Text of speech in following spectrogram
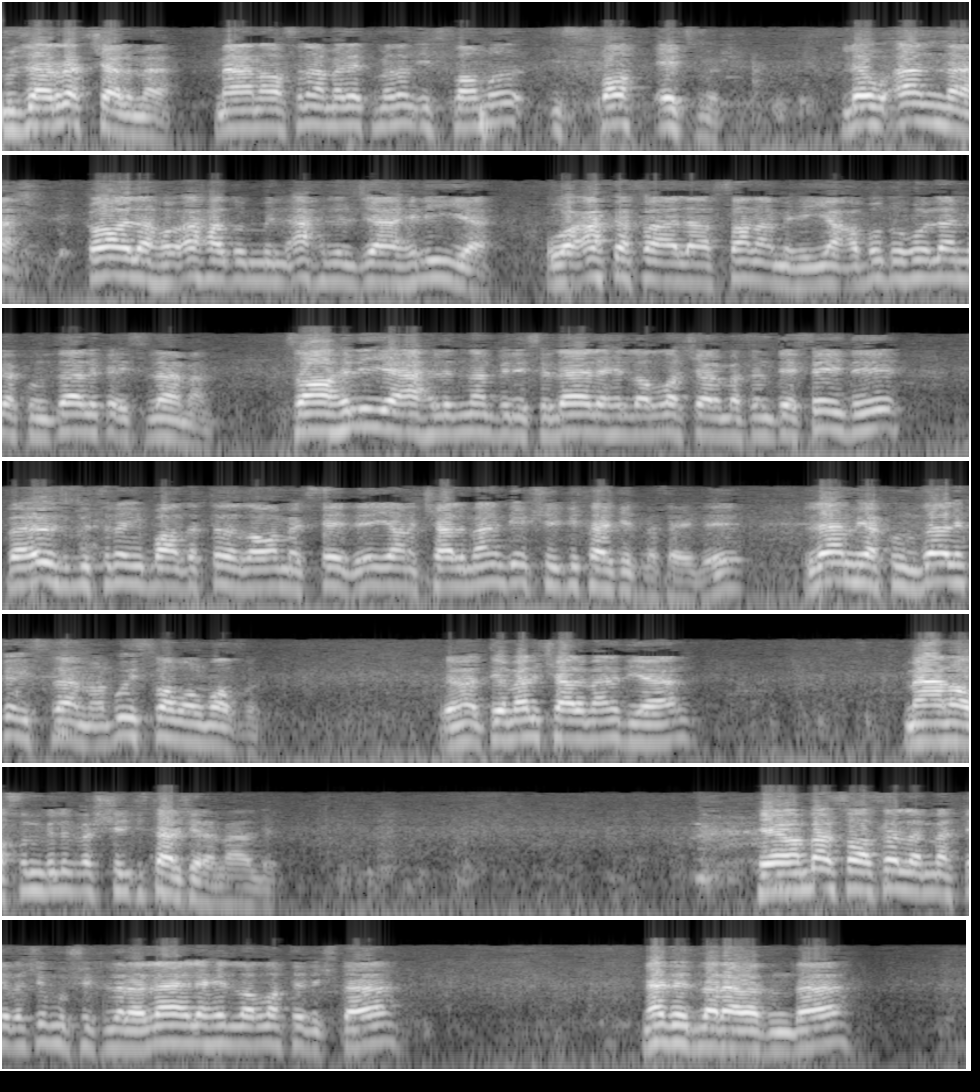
mücərrət kəlmə mənasına əməl etmədən İslamı ispat etmir. Ləv ənnə qaləhu əhədun min əhlil cahiliyyə və əkəfə ələ sanəmihi yəbuduhu ləm yəkun zəlikə isləmən. Cahiliyyə əhlindən birisi lə ilə illallah kəlməsini desəydi və öz bütünə ibadətdə də davam etsəydi, yəni kəlməni deyib şirki tərk etməsəydi, ləm yəkun zəlikə isləmən. Bu İslam olmazdı. Deməli, kəlməni deyən mənasını bilib və şirki tərk eləməlidir. Peyğəmbər s.ə.v Məkkədəki müşriklərə lə ilə illallah dedikdə nə dedilər əvəzində?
